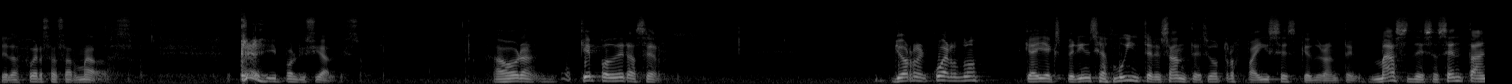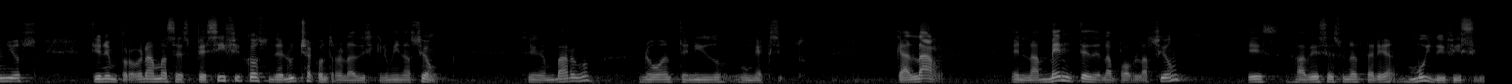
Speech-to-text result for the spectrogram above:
de las Fuerzas Armadas y policiales. Ahora, ¿qué poder hacer? Yo recuerdo que hay experiencias muy interesantes de otros países que durante más de 60 años tienen programas específicos de lucha contra la discriminación. Sin embargo, no han tenido un éxito. Calar en la mente de la población es a veces una tarea muy difícil.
